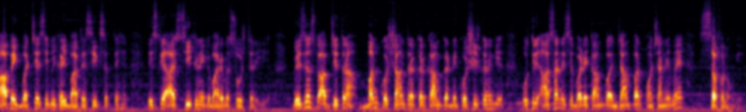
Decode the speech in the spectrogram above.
आप एक बच्चे से भी कई बातें सीख सकते हैं, इसलिए आज सीखने के बारे में सोचते रहिए। बिज़नेस में आप जितना मन को शांत रखकर काम करने की कोशिश करेंगे, उतनी आसानी से बड़े काम को अंजाम पर पहुँचाने में सफल होंगे।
